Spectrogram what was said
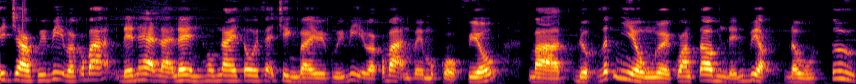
Xin chào quý vị và các bạn, đến hẹn lại lên. Hôm nay tôi sẽ trình bày với quý vị và các bạn về một cổ phiếu mà được rất nhiều người quan tâm đến việc đầu tư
